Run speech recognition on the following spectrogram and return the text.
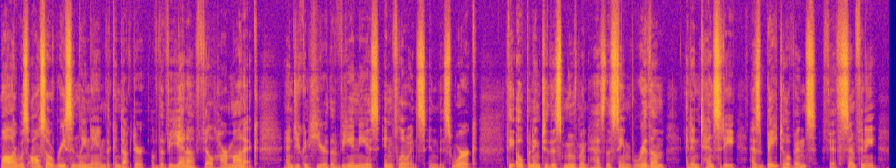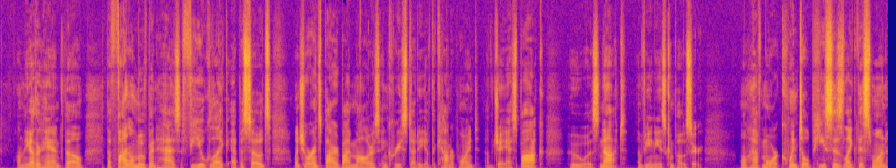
Mahler was also recently named the conductor of the Vienna Philharmonic, and you can hear the Viennese influence in this work. The opening to this movement has the same rhythm and intensity as Beethoven's Fifth Symphony. On the other hand, though, the final movement has fugue like episodes, which were inspired by Mahler's increased study of the counterpoint of J.S. Bach, who was not a Viennese composer. We'll have more quintal pieces like this one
